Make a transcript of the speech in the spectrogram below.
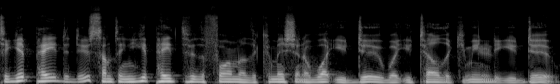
to get paid to do something, you get paid through the form of the commission of what you do, what you tell the community you do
